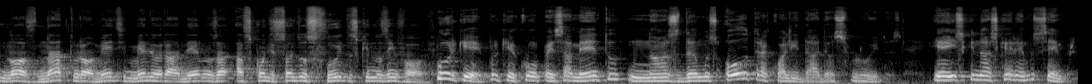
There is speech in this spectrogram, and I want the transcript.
nós naturalmente melhoraremos as condições dos fluidos que nos envolvem. Por quê? Porque com o pensamento nós damos outra qualidade aos fluidos. E é isso que nós queremos sempre.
